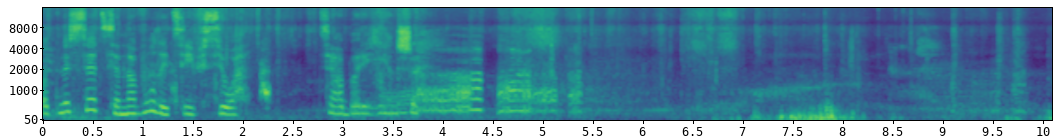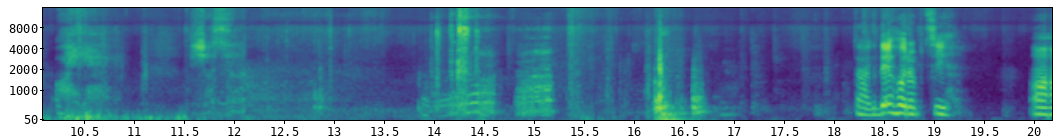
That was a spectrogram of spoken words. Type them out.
От несеться на вулиці і все. Ця аборігенша. Ой, щас. Так, де горобці? О,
